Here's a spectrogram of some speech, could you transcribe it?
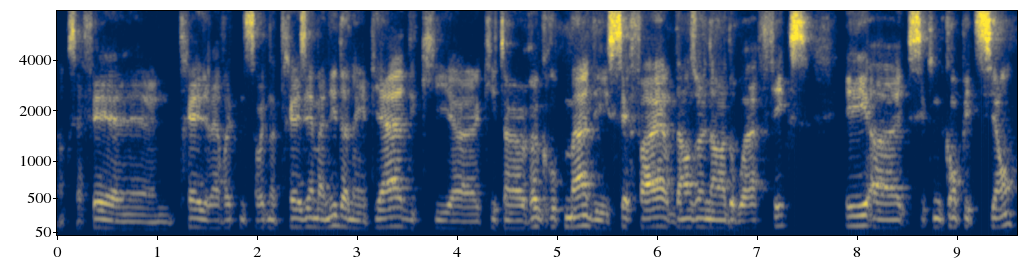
Donc, ça fait une très, ça va être notre 13e année d'Olympiade qui, qui est un regroupement des CFR dans un endroit fixe. Et c'est une compétition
